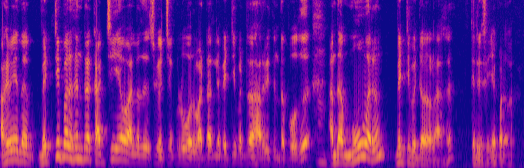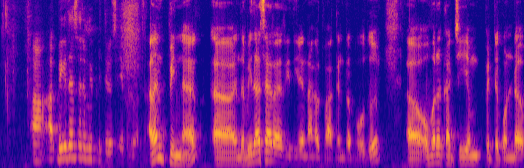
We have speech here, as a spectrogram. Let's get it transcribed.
ஆகவே இந்த வெற்றி பெறுகின்ற கட்சியோ அல்லது சுயேட்சை குழு ஒரு வட்டாரத்தில் வெற்றி பெற்றதாக அறிவிக்கின்ற போது அந்த மூவரும் வெற்றி பெற்றவர்களாக தெரிவு செய்யப்படுவார்கள். விகிதாசாரம் எப்படி தெரிவு செய்யப்படுவார்கள்? அதன் பின்னர் இந்த விதாசார ரீதியில் நாங்கள் பார்க்கின்ற போது ஒவ்வொரு கட்சியும் பெற்றுக்கொண்ட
